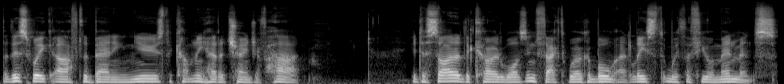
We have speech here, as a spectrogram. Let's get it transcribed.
But this week, after banning news, the company had a change of heart. It decided the code was in fact workable, at least with a few amendments.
